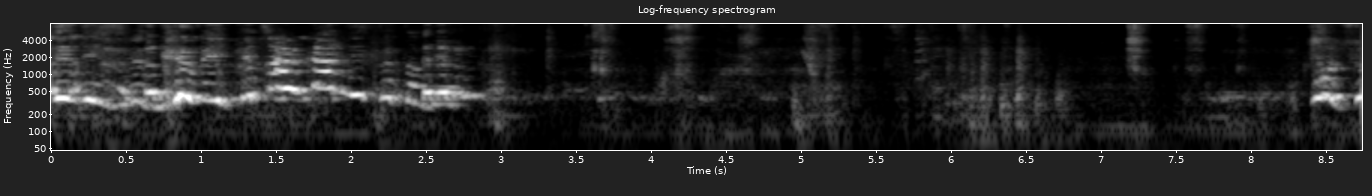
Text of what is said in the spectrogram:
ty jesteś zbyt gruby i karny jest na tobie. O, co,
